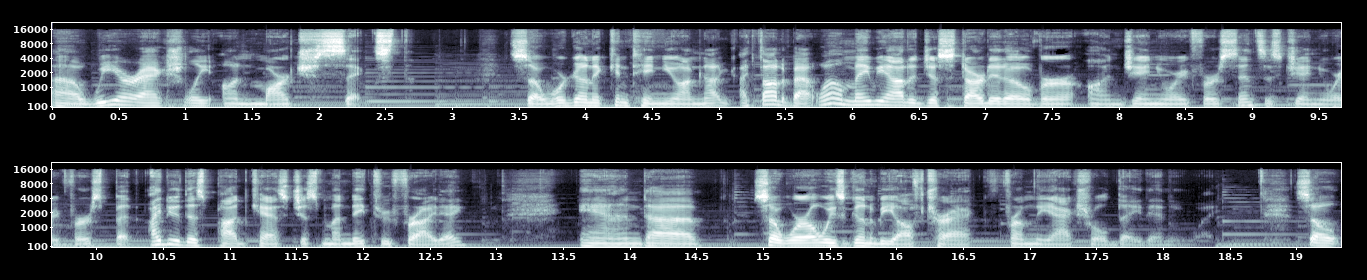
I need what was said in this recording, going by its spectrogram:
uh, we are actually on March 6th. So we're going to continue. I'm not, I thought about, well, maybe I ought to just start it over on January 1st since it's January 1st, but I do this podcast just Monday through Friday. And uh, so we're always going to be off track from the actual date anyway. So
